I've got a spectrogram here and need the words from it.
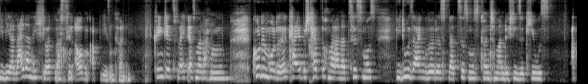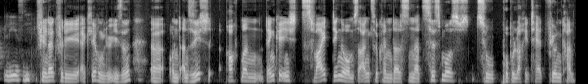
die wir ja leider nicht Leuten aus den Augen ablesen können. Klingt jetzt vielleicht erstmal nach einem Kuddelmuddel. Kai, beschreib doch mal einen Narzissmus, wie du sagen würdest, Narzissmus könnte man durch diese Cues ablesen. Vielen Dank für die Erklärung, Luise. Äh, und an sich braucht man, denke ich, zwei Dinge, um sagen zu können, dass Narzissmus zu Popularität führen kann.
